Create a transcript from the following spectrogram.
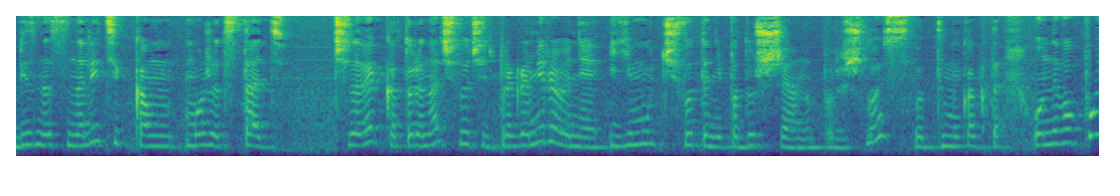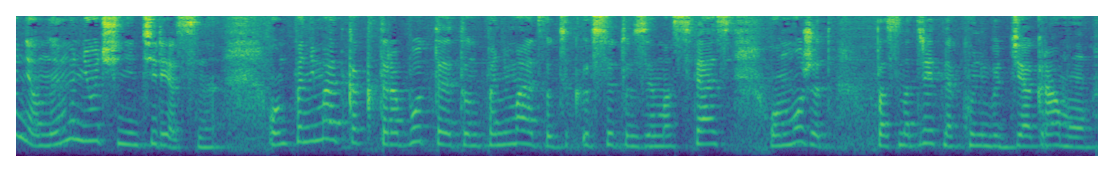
бизнес-аналитиком может стать человек, который начал учить программирование, и ему чего-то не по душе оно пришлось. Вот ему как-то... Он его понял, но ему не очень интересно. Он понимает, как это работает, он понимает вот всю эту взаимосвязь. Он может посмотреть на какую-нибудь диаграмму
